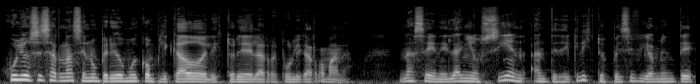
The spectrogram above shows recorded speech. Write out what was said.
Julio César nace en un periodo muy complicado de la historia de la República Romana. Nace en el año 100 a.C., específicamente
